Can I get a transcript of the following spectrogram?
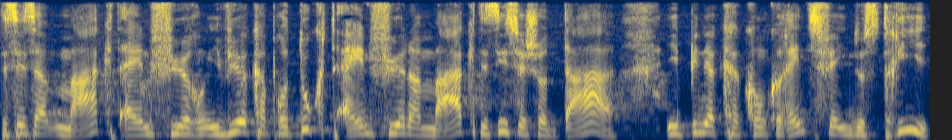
Das ist eine Markteinführung. Ich will ja kein Produkt einführen am Markt, das ist ja schon da. Ich bin ja keine Konkurrenz für Industrie,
